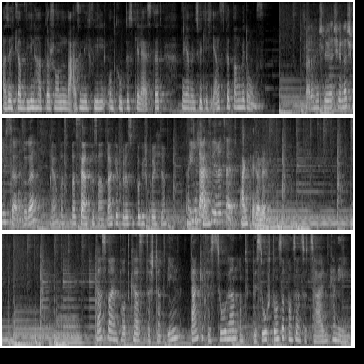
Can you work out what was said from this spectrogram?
Also ich glaube, Wien hat da schon wahnsinnig viel und Gutes geleistet. Ja, wenn es wirklich ernst wird, dann mit uns. Das war doch ein schöner Schlusssatz, oder? Ja, war, war sehr interessant. Danke für das super Gespräch. Ja. Vielen Dank für Ihre Zeit. Danke. Gerne. Das war ein Podcast der Stadt Wien. Danke fürs Zuhören und besucht uns auf unseren sozialen Kanälen.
